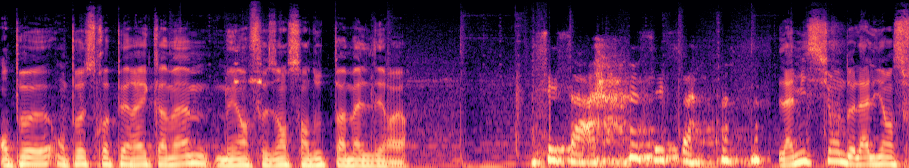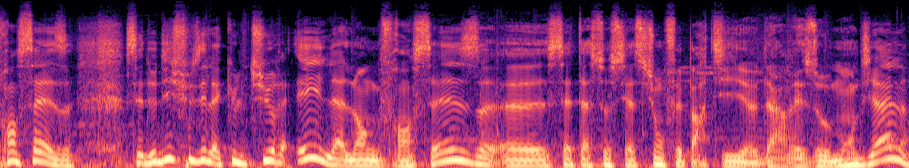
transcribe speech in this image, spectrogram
On peut, on peut se repérer quand même, mais en faisant sans doute pas mal d'erreurs. C'est ça, c'est ça. La mission de l'Alliance française, c'est de diffuser la culture et la langue française. Euh, cette association fait partie euh, d'un réseau mondial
